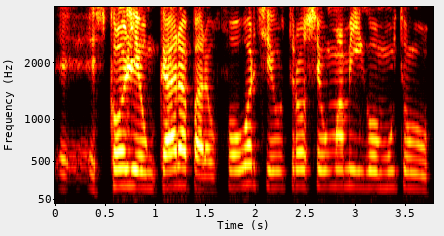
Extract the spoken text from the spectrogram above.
eh, escolhe um cara para o forward. Eu trouxe um amigo muito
